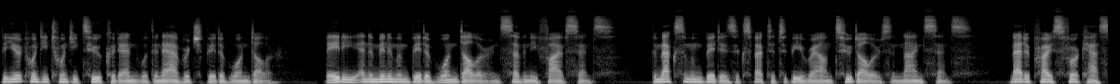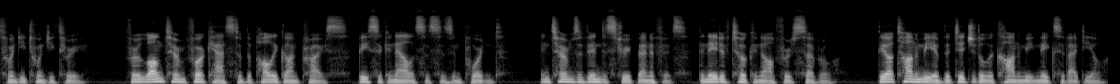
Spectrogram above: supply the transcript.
The year 2022 could end with an average bid of $1.80 and a minimum bid of $1.75. The maximum bid is expected to be around $2.09. Matic price forecast 2023. For a long-term forecast of the Polygon price, basic analysis is important. In terms of industry benefits, the native token offers several. The autonomy of the digital economy makes it ideal.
